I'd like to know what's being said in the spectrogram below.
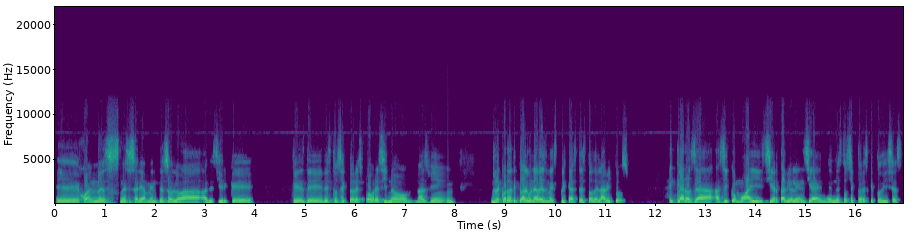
eh, Juan, no es necesariamente solo a, decir que, es de, estos sectores pobres, sino más bien, recuerdo que tú alguna vez me explicaste esto del hábitus. Y claro, o sea, así como hay cierta violencia en, estos sectores que tú dices,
